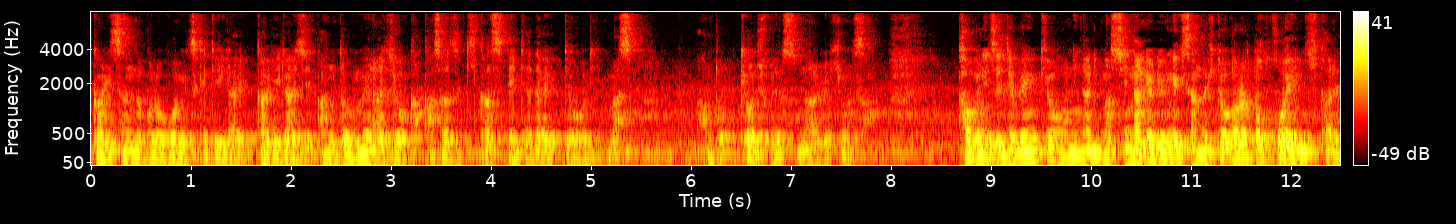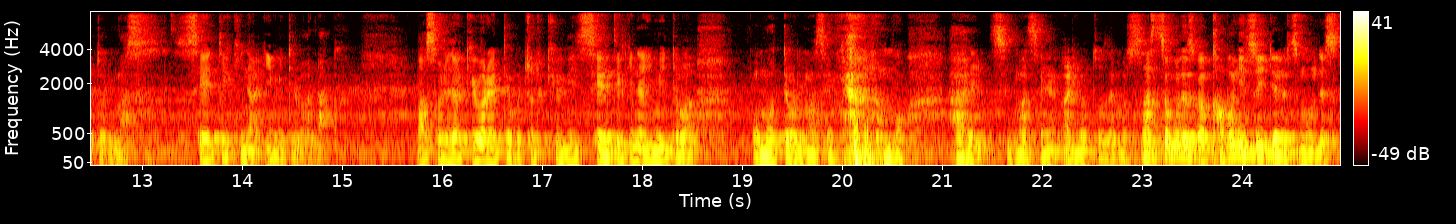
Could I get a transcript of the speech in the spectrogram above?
ガリさんのブログを見つけて以来ガリラジ梅ラジを欠かさず聞かせていただいております。本当恐縮です。なるひょんさん。株について勉強になりますし何より梅木さんの人柄と声に惹かれております。性的な意味ではなく。まあそれだけ言われてもちょっと急に性的な意味とは思っておりませんけれどもはい、すいません。ありがとうございます。早速ですが、株についての質問です。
